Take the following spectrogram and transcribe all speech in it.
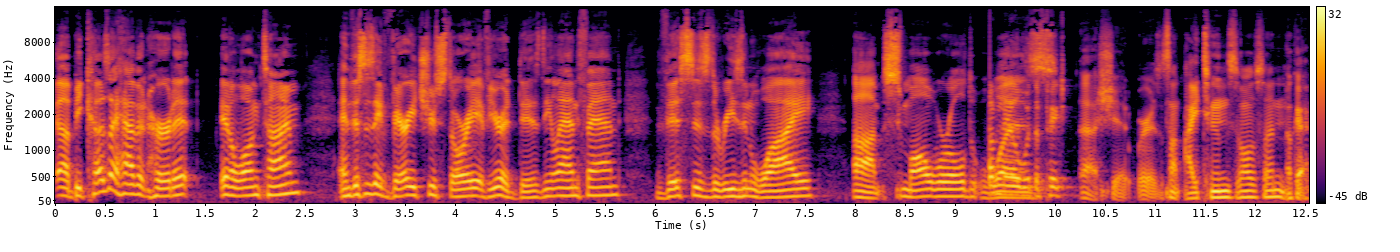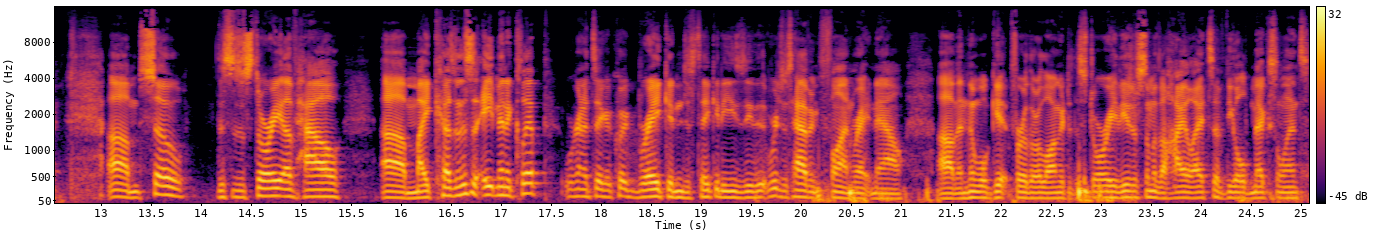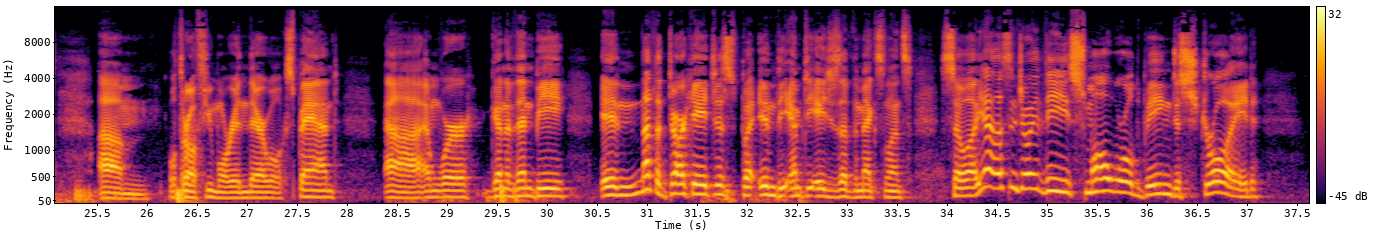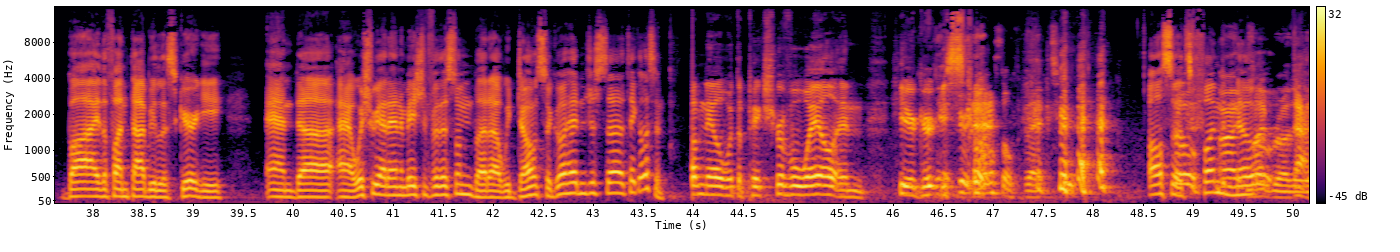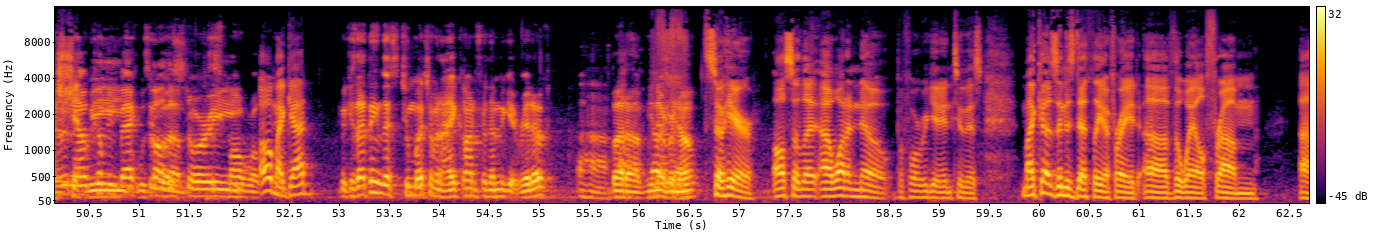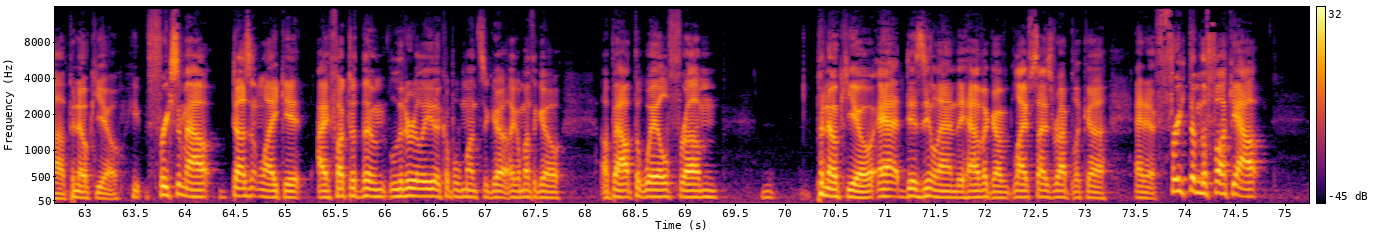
uh, because I haven't heard it in a long time, and this is a very true story. If you're a Disneyland fan, this is the reason why um, Small World was. With the pic- Uh, shit, where is it? It's on iTunes all of a sudden. Okay, um, so this is a story of how. Uh, my cousin, this is an eight minute clip. We're going to take a quick break and just take it easy. We're just having fun right now. Um, and then we'll get further along into the story. These are some of the highlights of the old Mexcellence. Um, we'll throw a few more in there. We'll expand. Uh, and we're going to then be in not the dark ages, but in the empty ages of the Mexcellence. So, uh, yeah, let's enjoy the small world being destroyed by the Fantabulous Gurgi. And uh, I wish we had animation for this one, but uh, we don't. So go ahead and just uh, take a listen. Thumbnail with a picture of a whale and here Gurgi's You're an asshole for that too. Also, it's fun to all right, know. my brother. Ah, now shit. coming back we to call uh, the story- Small World Oh my god. Because I think that's too much of an icon for them to get rid of. Uh-huh. But um, you Oh, never yeah. know. So here, also, let, I want to know before we get into this. My cousin is deathly afraid of the whale from uh, Pinocchio. He freaks him out. Doesn't like it. I fucked with them literally a couple months ago, like a month ago, about the whale from Pinocchio at Disneyland. They have like a life size replica, and it freaked them the fuck out.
